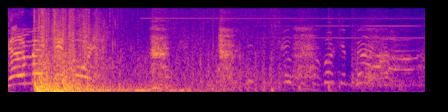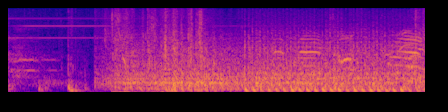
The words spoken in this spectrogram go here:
Got a medkit for you! Fucking backup. That man's off the ground.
